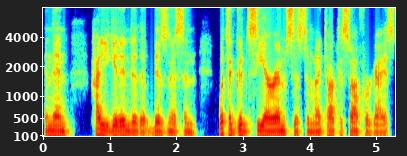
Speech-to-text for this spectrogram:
and then how do you get into the business and what's a good CRM system? And I talked to software guys.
